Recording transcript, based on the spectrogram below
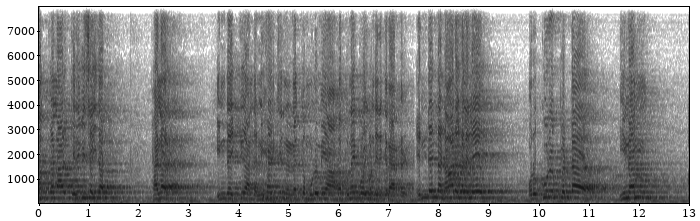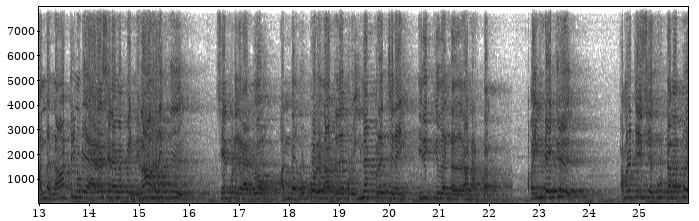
மக்களால் தெரிவு செய்த பலர் இன்றைக்கு அந்த நிகழ்ச்சி நடக்க முழுமையாக துணை போய் கொண்டிருக்கிறார்கள். எந்தெந்த நாடுகளிலே ஒரு குறிப்பிட்ட இனம் அந்த நாட்டினுடைய அரசியலமைப்பை நிராகரித்து செயல்படுகிறார்களோ அந்த ஒவ்வொரு நாட்டிலும் ஒரு இனப்பிரச்சினை இருக்குதுன்றதுதான் அர்த்தம். அப்ப இன்றைக்கு தமிழ் தேசிய கூட்டமைப்பு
